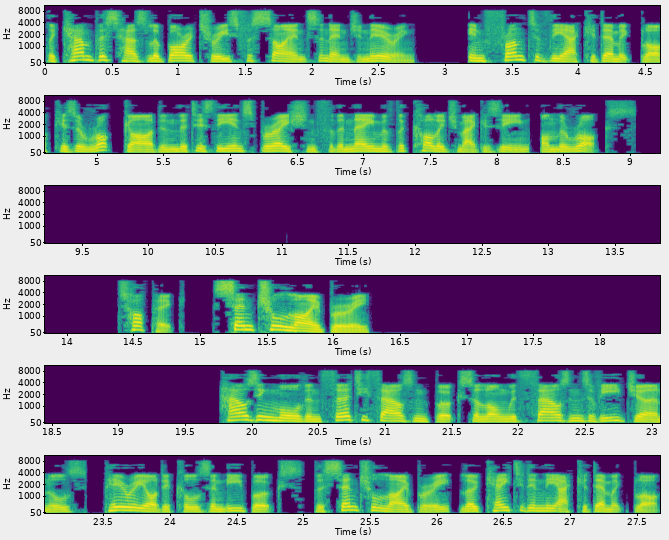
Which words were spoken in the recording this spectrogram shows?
The campus has laboratories for science and engineering. In front of the academic block is a rock garden that is the inspiration for the name of the college magazine, On the Rocks. Topic. Central Library Housing more than 30,000 books along with thousands of e-journals, periodicals and e-books, the Central Library, located in the academic block,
